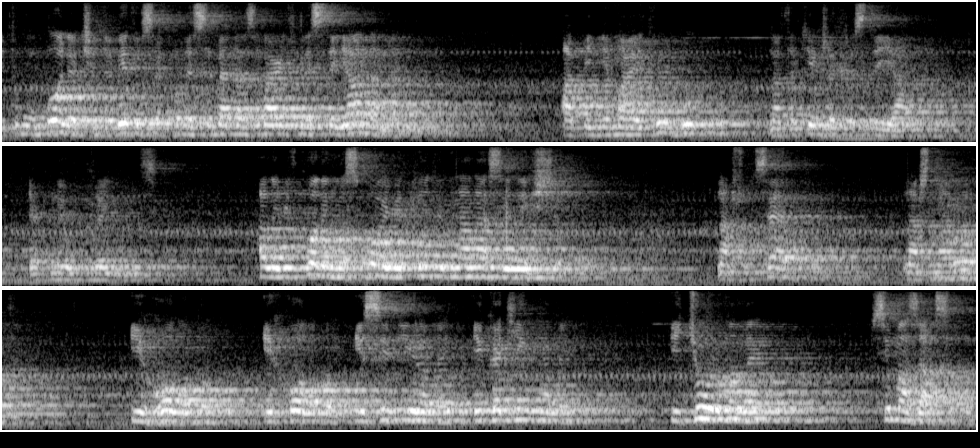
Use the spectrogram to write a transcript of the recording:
І тому боляче дивитися, коли себе називають християнами, а піднімають руку на таких же християн, як ми, українці. Але відколи Московія, відколи вона нас і нищила, нашу церкву, наш народ, і голодом, і холодом, і сибірами, і катівнями, і тюрмами, всіма засобами.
